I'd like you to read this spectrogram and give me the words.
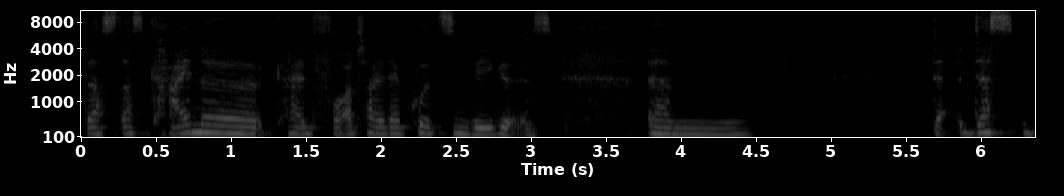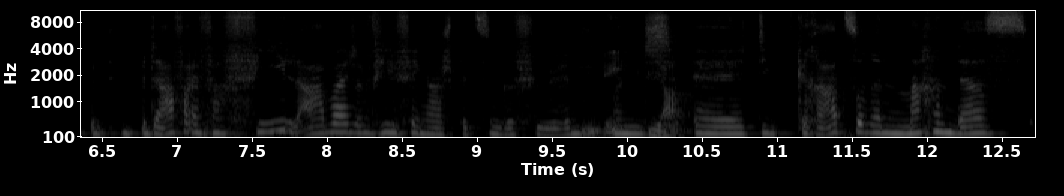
dass das keine, kein Vorteil der kurzen Wege ist. Ähm, das bedarf einfach viel Arbeit und viel Fingerspitzengefühl. Und ja. äh, die Grazerinnen machen das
